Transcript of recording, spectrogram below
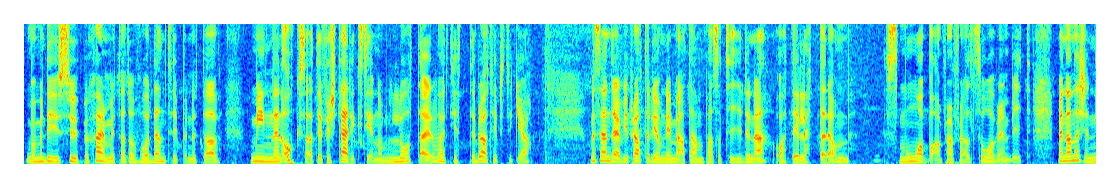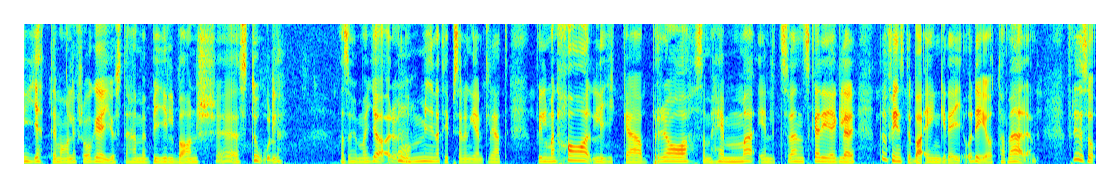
men det är ju superskärmigt att de får den typen av minnen också, att det förstärks genom låtar. Det var ett jättebra tips tycker jag. Men sen där, vi pratade ju om det med att anpassa tiderna och att det är lättare om små barn framförallt sover en bit. Men annars en jättevanlig fråga är just det här med bilbarns eh, stol. Alltså hur man gör. Mm. Och mina tips är nog egentligen att vill man ha lika bra som hemma enligt svenska regler, då finns det bara en grej och det är att ta med den. För det är så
